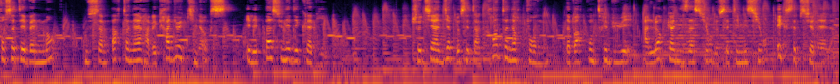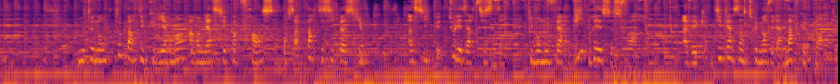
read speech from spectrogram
Pour cet événement, nous sommes partenaires avec Radio Equinox et les passionnés des claviers. Je tiens à dire que c'est un grand honneur pour nous d'avoir contribué à l'organisation de cette émission exceptionnelle. Nous tenons tout particulièrement à remercier Cop France pour sa participation, ainsi que tous les artistes qui vont nous faire vibrer ce soir avec divers instruments de la marque Korg.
